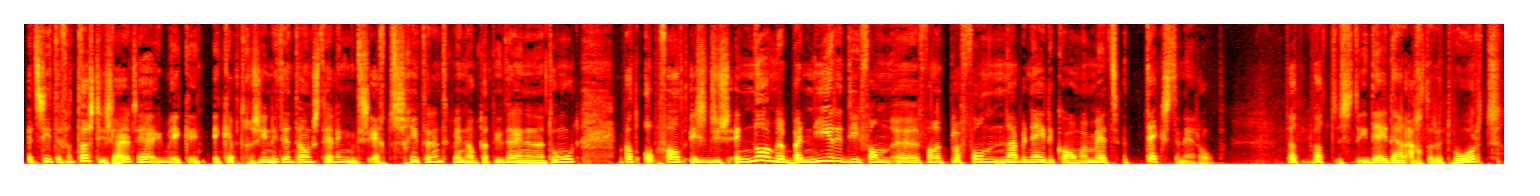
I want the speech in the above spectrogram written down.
Het ziet er fantastisch uit. Hè? Ik, ik, ik heb het gezien, die tentoonstelling. Het is echt schitterend. Ik vind ook dat iedereen er naartoe moet. Wat opvalt is dus enorme banieren die van, eh, van het plafond naar beneden komen... met teksten erop. Dat, wat is het idee daarachter het woord?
